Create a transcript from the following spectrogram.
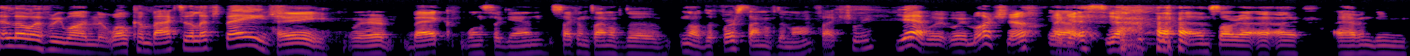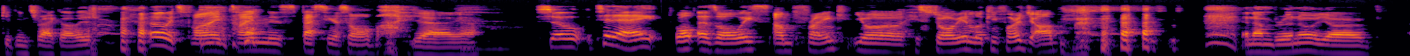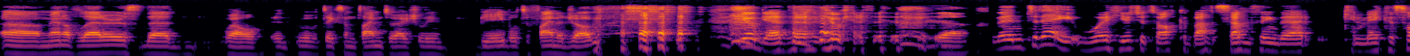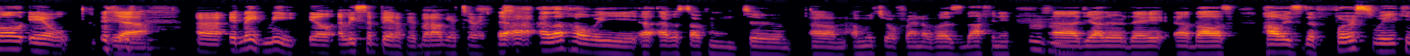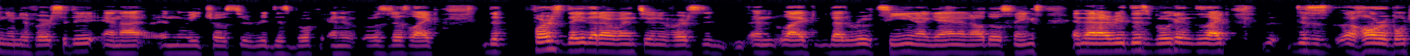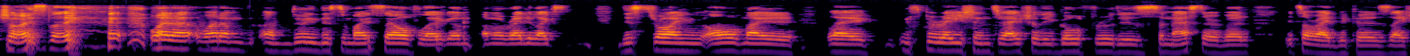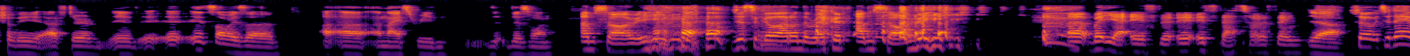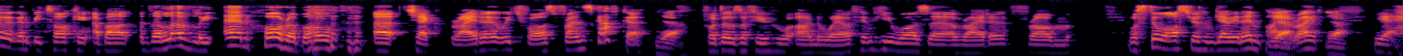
Hello, everyone. Welcome back to the left page. Hey, we're back once again. Second time of the no, the first time of the month actually. Yeah, we're, we're in March now, Yeah, I guess. Yeah, I'm sorry, I, I I haven't been keeping track of it. Oh, it's fine. Time is passing us all by. yeah, yeah. So, today, well, as always, I'm Frank, your historian looking for a job. and I'm Bruno, your uh, man of letters. That well, it will take some time to actually be able to find a job. You'll get there. You'll get there. yeah. And today, we're here to talk about something that can make us all ill. Yeah. Uh, it made me ill, at least a bit of it, but I'll get to it. Yeah, I, I love how we. Uh, I was talking to um, a mutual friend of us, Daphne, Mhm. uh, the other day about how it's the first week in university, and I and we chose to read this book, and it was just like the first day that I went to university, and like that routine again, and all those things, and then I read this book, and it's like this is a horrible choice. Like what I, what I'm I'm doing this to myself. Like I'm I'm already like destroying all of my like inspiration to actually go through this semester, but it's all right because actually after it, it it's always a a, a nice read th- this one. I'm sorry. Just to go out on the record, I'm sorry. uh, but yeah, it's the it's that sort of thing. yeah. So today we're going to be talking about the lovely and horrible uh, Czech writer, which was Franz Kafka. Yeah. For those of you who aren't aware of him, he was a writer from was still Austro-Hungarian Empire, Yeah. right? Yeah. Yeah,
